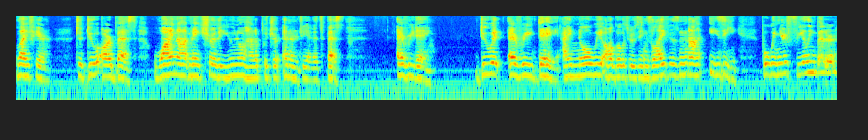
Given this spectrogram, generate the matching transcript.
life here to do our best. Why not make sure that you know how to put your energy at its best every day? Do it every day. I know we all go through things. Life is not easy. But when you're feeling better,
